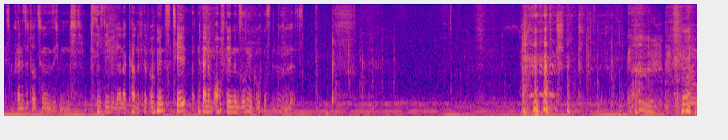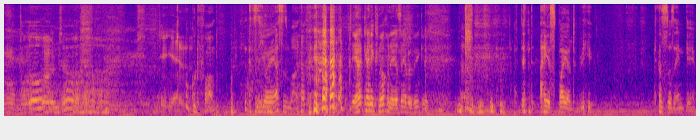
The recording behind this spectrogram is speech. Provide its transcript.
Es gibt keine Situation, die sich, mit, die sich nicht mit einer Kanne Pfefferminztee und einem aufgehenden Sonnengruß lösen lässt. Oh, gute Form. Das ist nicht euer erstes Mal. Er hat keine Knochen, er ist sehr beweglich. I aspire to be. Das ist das Endgame.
